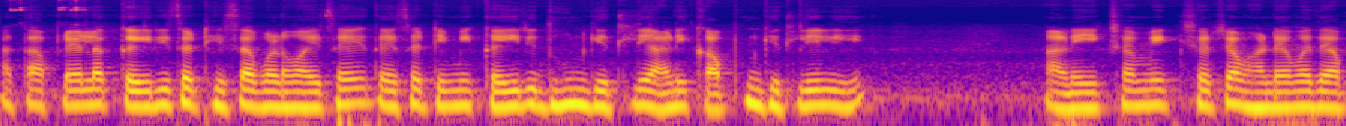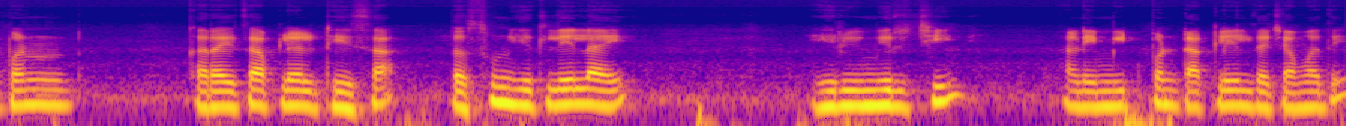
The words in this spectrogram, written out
आता आपल्याला कैरीचा ठेसा बनवायचा आहे त्यासाठी मी कैरी धुवून घेतली आणि कापून घेतलेली आहे. आणि एकशा मिक्सरच्या भांड्यामध्ये आपण करायचा आपल्याला ठेसा लसूण घेतलेला आहे हिरवी मिरची आणि मीठ पण टाकलेलं त्याच्यामध्ये.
